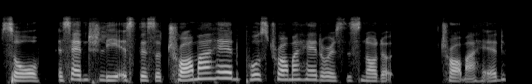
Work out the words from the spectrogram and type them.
So essentially, is this a trauma head, post trauma head, or is this not a trauma head?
